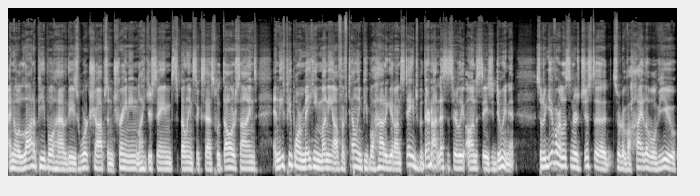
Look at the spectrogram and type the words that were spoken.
I know a lot of people have these workshops and training, like you're saying, spelling success with dollar signs. And these people are making money off of telling people how to get on stage, but they're not necessarily on stage doing it. So, to give our listeners just a sort of a high level view,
